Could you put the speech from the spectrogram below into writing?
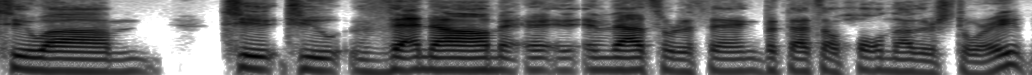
to um to to Venom and, and that sort of thing, but that's a whole nother story.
